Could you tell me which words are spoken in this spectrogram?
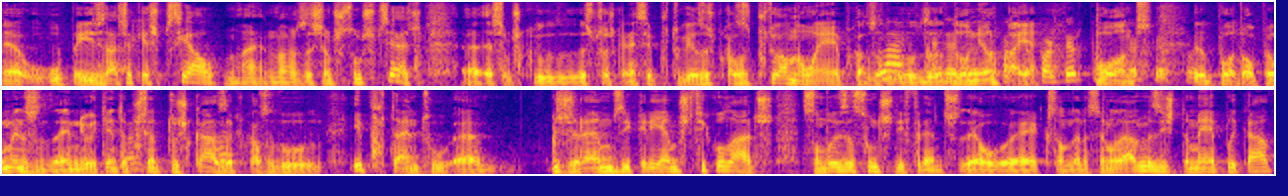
É, o país acha que é especial, não é? Nós achamos que somos especiais. É, achamos que as pessoas querem ser portuguesas por causa de Portugal, não é por causa claro, do, da, da União Europeia. Ponto. Ponto. Ou pelo menos em 80% dos casos é por causa do. E, portanto é, geramos e criamos dificuldades. São dois assuntos diferentes. É a questão da nacionalidade, mas isto também é aplicado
